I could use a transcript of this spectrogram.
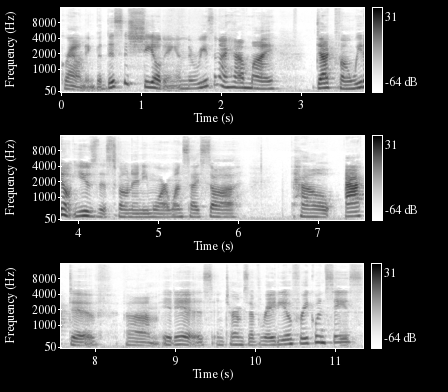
grounding. But this is shielding. And the reason I have my DECT phone, we don't use this phone anymore once I saw how active um, it is in terms of radio frequencies.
